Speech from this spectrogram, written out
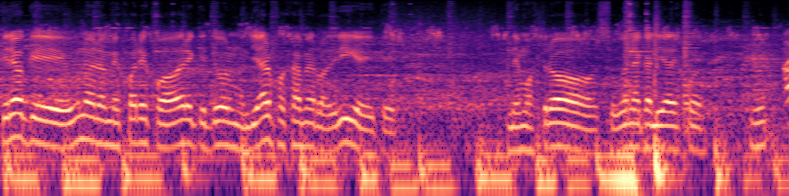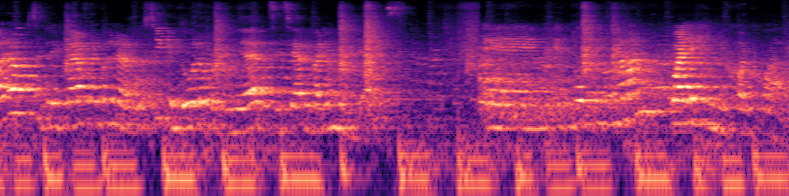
creo que uno de los mejores jugadores que tuvo el Mundial fue James Rodríguez, que demostró su buena calidad de juego. Ahora vamos a entrevistar a Franco Larducci, quien tuvo la oportunidad de presenciar varios mundiales. Eh, en tu opinión, ¿cuál es el mejor jugador?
